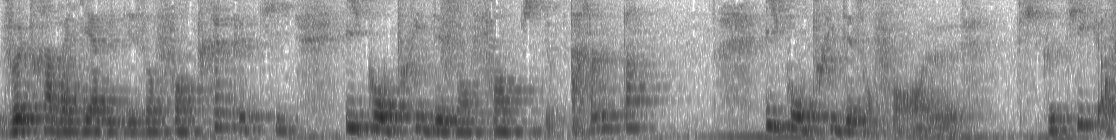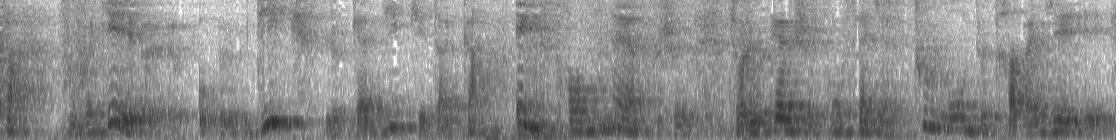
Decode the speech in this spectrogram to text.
veut travailler avec des enfants très petits, y compris des enfants qui ne parlent pas, y compris des enfants euh, psychotiques. Enfin, vous voyez, euh, euh, Dick, le cas Dick est un cas extraordinaire sur lequel je conseille à tout le monde de travailler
